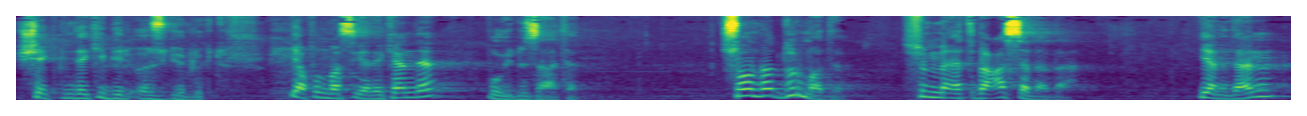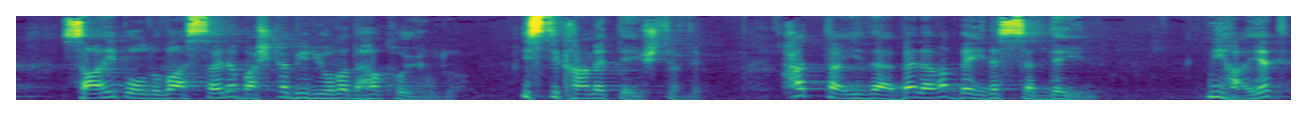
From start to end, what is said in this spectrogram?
şeklindeki bir özgürlüktür. Yapılması gereken de buydu zaten. Sonra durmadı. Sümme etbe'a sebebe. Yeniden sahip olduğu vasıtayla başka bir yola daha koyuldu. İstikamet değiştirdi. Hatta izâ belaga beyne seddeyn. Nihayet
